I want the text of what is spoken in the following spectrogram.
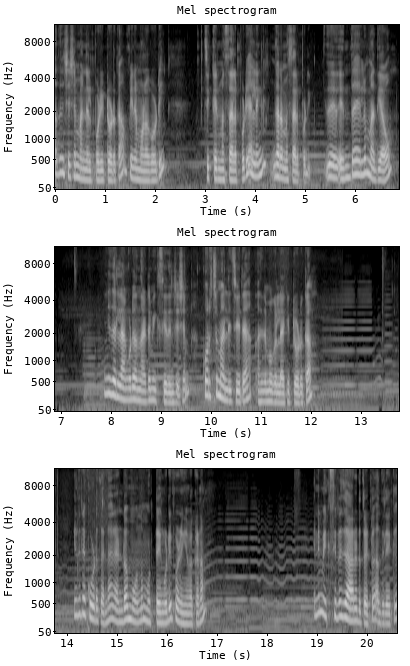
അതിനുശേഷം മഞ്ഞൾപ്പൊടി ഇട്ട് കൊടുക്കാം. പിന്നെ മുളക് പൊടി ചിക്കൻ മസാലപ്പൊടി അല്ലെങ്കിൽ ഗരം മസാലപ്പൊടി. ഇത് എന്തായാലും മതിയാവും. ഇനി ഇതെല്ലാം കൂടി നന്നായിട്ട് മിക്സ് ചെയ്തതിന് ശേഷം കുറച്ച് മല്ലിച്ചീര അതിന്റെ മുകളിലേക്ക് ഇട്ട് കൊടുക്കാം. ഇതിന്റെ കൂടെ തന്നെ രണ്ടോ മൂന്നോ മുട്ടയും കൂടി പുഴുങ്ങി വെക്കണം. ഇനി മിക്സിയുടെ ജാർ എടുത്തിട്ട് അതിലേക്ക്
